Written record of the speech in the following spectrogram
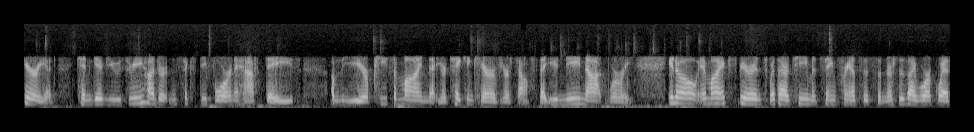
period can give you 364 and a half days of the year peace of mind that you're taking care of yourself, that you need not worry. You know, in my experience with our team at St. Francis, the nurses I work with,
